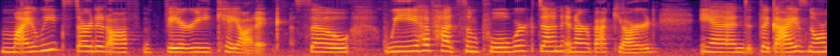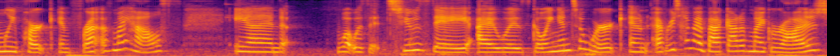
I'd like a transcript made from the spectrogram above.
my week started off very chaotic. So, we have had some pool work done in our backyard, and the guys normally park in front of my house. And what was it? Tuesday, I was going into work, and every time I back out of my garage,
